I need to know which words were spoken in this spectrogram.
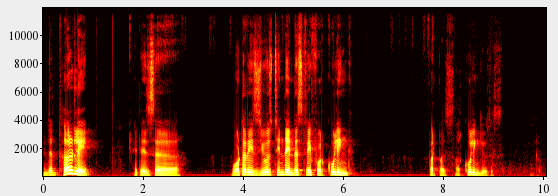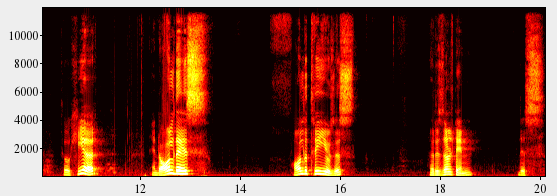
And then thirdly, it is uh, water is used in the industry for cooling purpose or cooling uses. So, here and all this all the three uses result in this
